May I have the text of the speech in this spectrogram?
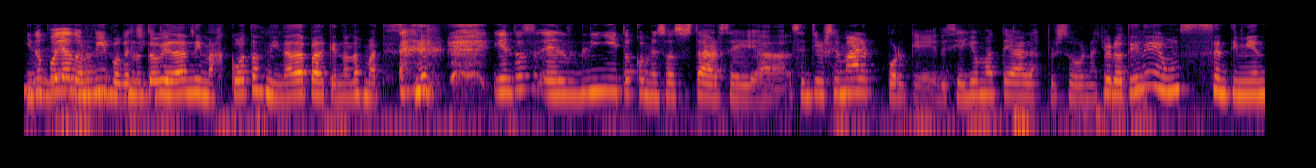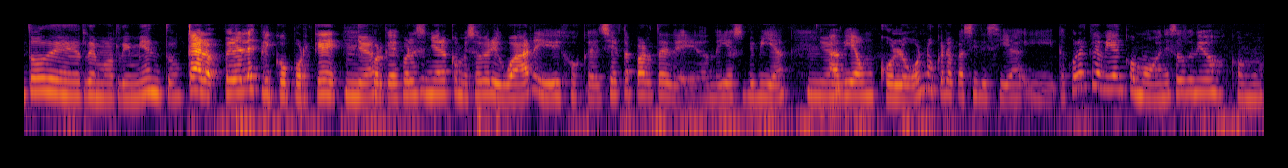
Y no podía Ya, dormir porque no te voy a dar ni mascotas ni nada para que no las mates. Y entonces el niñito comenzó a asustarse, a sentirse mal porque decía, yo maté a las personas. yo Pero maté". tiene un sentimiento de remordimiento. Claro, pero él explicó por qué. Porque después la señora comenzó a averiguar y dijo que en cierta parte de donde ellos vivían había un colono, creo que así decía. Y te acuerdas que habían como en Estados Unidos, como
